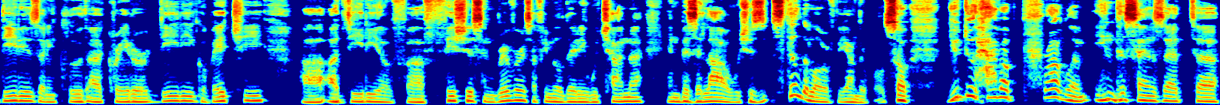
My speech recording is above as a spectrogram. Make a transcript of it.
deities that include a creator deity, Gobechi, uh, a deity of uh, fishes and rivers, a female deity, Wichana, and Bezelao, which is still the lord of the underworld. So you do have a problem in the sense that uh,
